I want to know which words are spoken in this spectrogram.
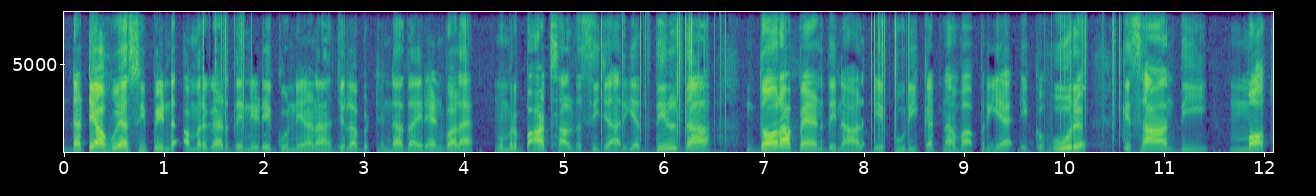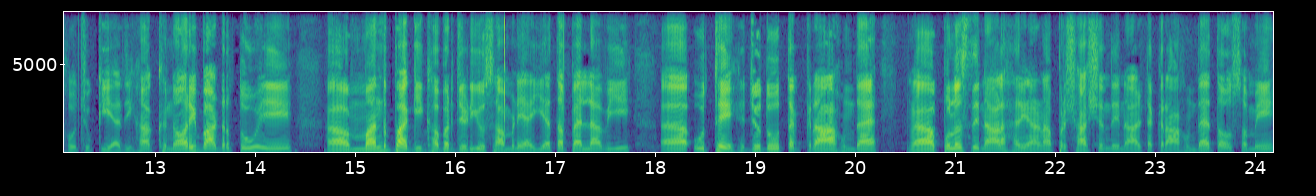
ਡਟਿਆ ਹੋਇਆ ਸੀ। ਪਿੰਡ ਅਮਰਗੜ੍ਹ ਦੇ ਨੇੜੇ ਗੋਨਿਆਣਾ ਜ਼ਿਲ੍ਹਾ ਬਠਿੰਡਾ ਦਾ ਇਹ ਰਹਿਣ ਵਾਲਾ ਹੈ। ਉਮਰ 62 ਸਾਲ ਦੱਸੀ ਜਾ ਰਹੀ ਹੈ। ਦਿਲ ਦਾ ਦੌਰਾ ਪੈਣ ਦੇ ਨਾਲ ਇਹ ਪੂਰੀ ਘਟਨਾ ਵਾਪਰੀ ਹੈ। ਇੱਕ ਹੋਰ ਕਿਸਾਨ ਦੀ ਮੌਤ ਹੋ ਚੁੱਕੀ ਹੈ। ਜੀ ਹਾਂ ਖਨੌਰੀ ਬਾਰਡਰ ਤੋਂ ਇਹ ਅ, ਮੰਦਭਾਗੀ ਖਬਰ ਜਿਹੜੀ ਉਹ ਸਾਹਮਣੇ ਆਈ ਹੈ ਤਾਂ ਪਹਿਲਾਂ ਵੀ ਅ, ਉੱਥੇ ਜਦੋਂ ਟਕਰਾਅ ਹੁੰਦਾ ਹੈ ਪੁਲਿਸ ਦੇ ਨਾਲ ਹਰਿਆਣਾ ਪ੍ਰਸ਼ਾਸਨ ਦੇ ਨਾਲ ਟਕਰਾਅ ਹੁੰਦਾ ਹੈ ਤਾਂ ਉਸ ਸਮੇਂ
